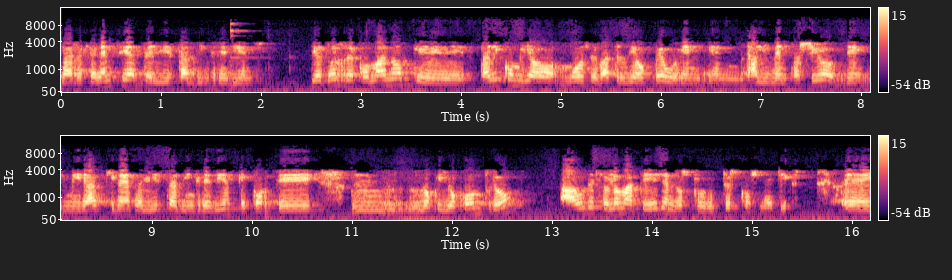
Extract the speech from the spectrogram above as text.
la referència del llistat d'ingredients jo tot recomano que, tal com ha molts debats ja ho feu en, en alimentació, de mirar quina és la llista d'ingredients que porta el mm, que jo compro, heu de fer el mateix en els productes cosmètics. Eh,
